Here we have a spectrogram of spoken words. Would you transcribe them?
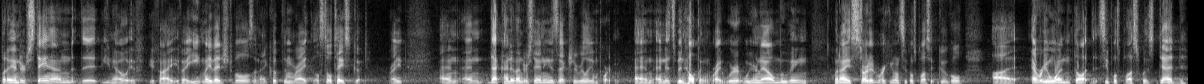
But I understand that, you know, if, if, I, if I eat my vegetables and I cook them right, they'll still taste good, right? And, and that kind of understanding is actually really important. And, and it's been helping, right? We're, we are now moving. When I started working on C at Google, uh, everyone thought that C was dead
